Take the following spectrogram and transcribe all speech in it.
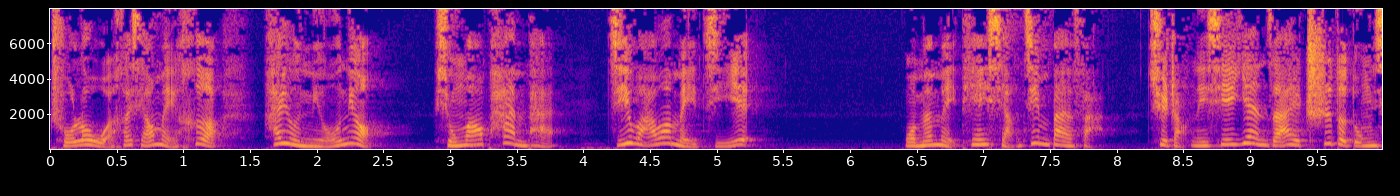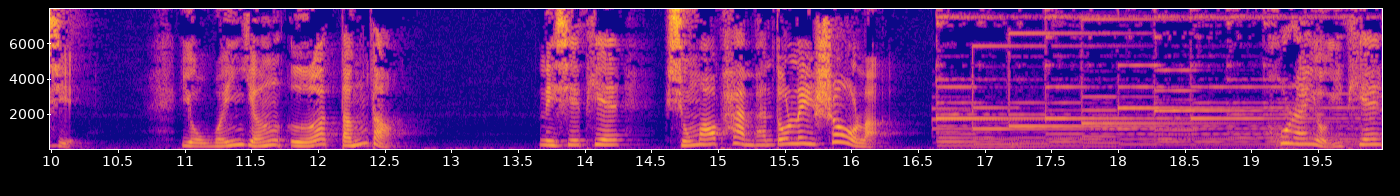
除了我和小美鹤，还有牛牛、熊猫盼盼、吉娃娃美吉。我们每天想尽办法去找那些燕子爱吃的东西，有蚊蝇、蛾等等。那些天，熊猫盼盼都累瘦了。忽然有一天，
